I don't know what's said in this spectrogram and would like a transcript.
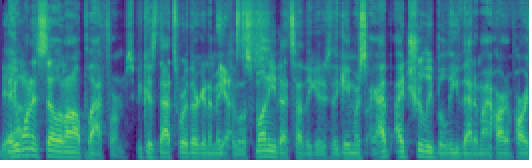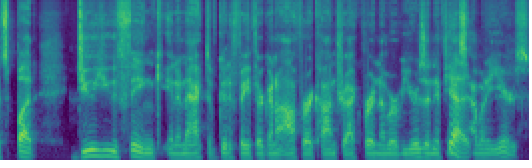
They Yeah. want to sell it on all platforms because that's where they're going to make the most money. That's how they get it to the gamers. I, I truly believe that in my heart of hearts. But do you think, in an act of good faith, they're going to offer a contract for a number of years? And if yes, how many years?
